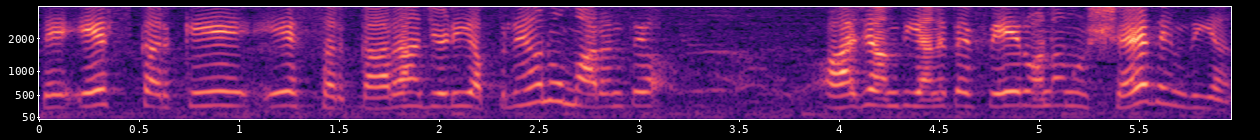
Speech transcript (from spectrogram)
ਤੇ ਇਸ ਕਰਕੇ ਇਹ ਸਰਕਾਰਾਂ ਜਿਹੜੀ ਆਪਣਿਆਂ ਨੂੰ ਮਾਰਨ ਤੇ ਆ ਜਾਂਦੀਆਂ ਨੇ ਤੇ ਫਿਰ ਉਹਨਾਂ ਨੂੰ ਸ਼ਹਿ ਦਿੰਦੀਆਂ।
